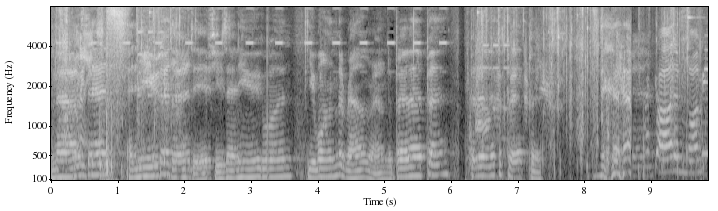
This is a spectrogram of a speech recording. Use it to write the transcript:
Now he's dead, and you got the defuse, and you won. You won the round, round, ba ba ba ba ba ba ba. I got him, mommy.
